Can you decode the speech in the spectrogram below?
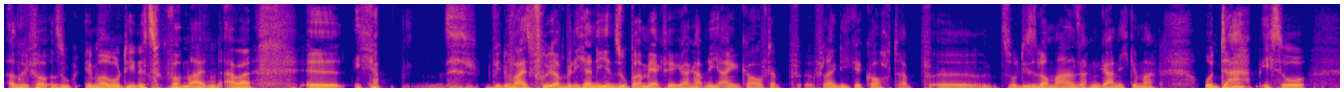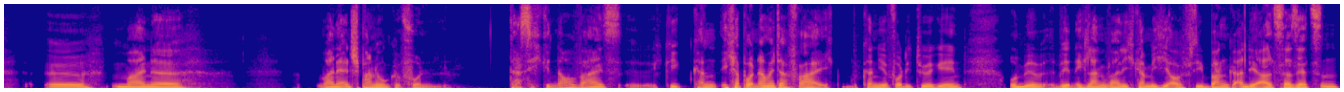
Also ich versuche immer Routine zu vermeiden. Aber äh, ich habe, wie du weißt, früher bin ich ja nicht in Supermärkte gegangen, habe nicht eingekauft, habe vielleicht nicht gekocht, habe äh, so diese normalen Sachen gar nicht gemacht. Und da habe ich so äh, meine, meine Entspannung gefunden dass ich genau weiß, ich krieg- kann, ich habe heute Nachmittag frei. Ich kann hier vor die Tür gehen und mir wird nicht langweilig. Ich kann mich hier auf die Bank an die Alster setzen,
